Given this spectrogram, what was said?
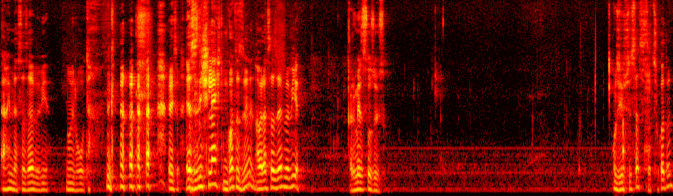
Achim, das ist dasselbe Bier, nur in Rot. Es ist nicht schlecht, um Gottes Willen, aber das ist dasselbe Bier. Also mir ist es so süß. Und wie süß ist das? Ist da Zucker drin?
